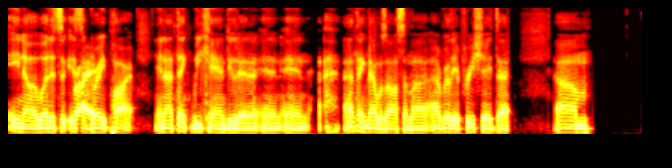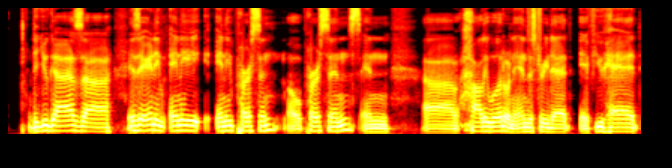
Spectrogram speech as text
you know, but it's a, it's Right. a great part, and I think we can do that, and and I think that was awesome. I, I really appreciate that. Um, did you guys? Uh, is there any any any person or persons in uh, Hollywood or in the industry that if you had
